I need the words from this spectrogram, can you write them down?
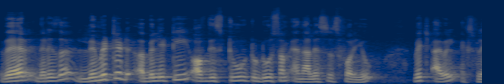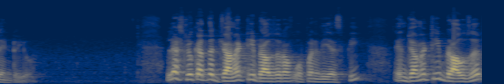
where there is a limited ability of this tool to do some analysis for you which I will explain to you. Let us look at the geometry browser of OpenVSP. In geometry browser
